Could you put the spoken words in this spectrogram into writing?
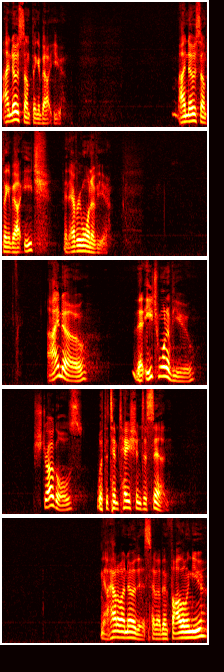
I know something about you. I know something about each and every one of you. I know that each one of you struggles with the temptation to sin. Now, how do I know this? Have I been following you?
